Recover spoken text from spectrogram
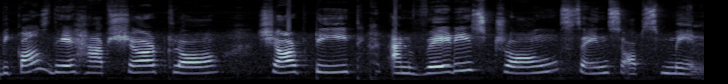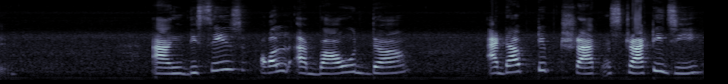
because they have sharp claw sharp teeth and very strong sense of smell and this is all about the adaptive strategy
